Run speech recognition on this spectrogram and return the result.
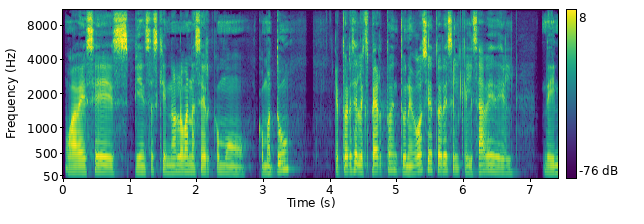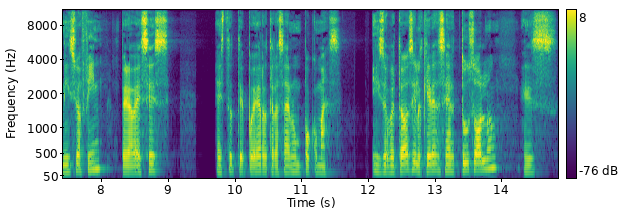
o a veces piensas que no lo van a hacer como, como tú que tú eres el experto en tu negocio, tú eres el que le sabe del, de inicio a fin, pero a veces esto te puede retrasar un poco más. Y sobre todo si lo quieres hacer tú solo, es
